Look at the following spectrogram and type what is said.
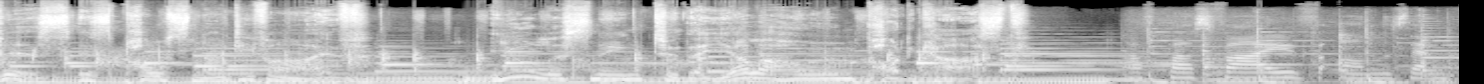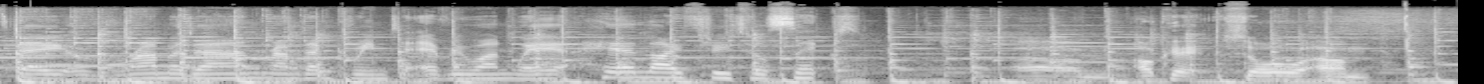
This is Pulse 95. You're listening to the Yalla Home Podcast. Half past five on the seventh day of Ramadan. Ramadan Kareem to everyone. We're here live through till six. Um, okay, so um,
